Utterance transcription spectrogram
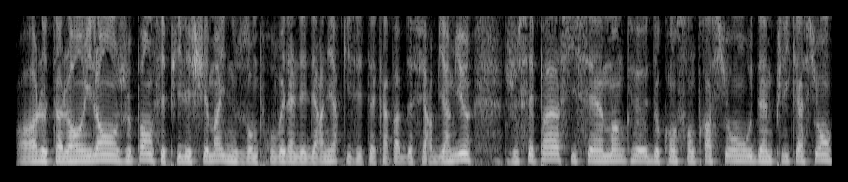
Oh, le talent, il en, je pense. Et puis les schémas, ils nous ont prouvé l'année dernière qu'ils étaient capables de faire bien mieux. Je sais pas si c'est un manque de concentration ou d'implication.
